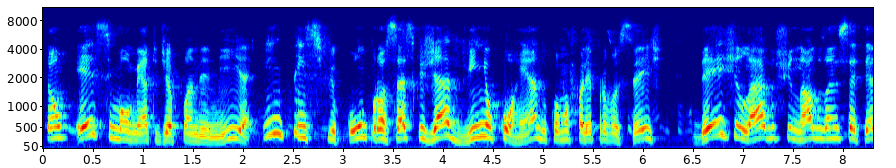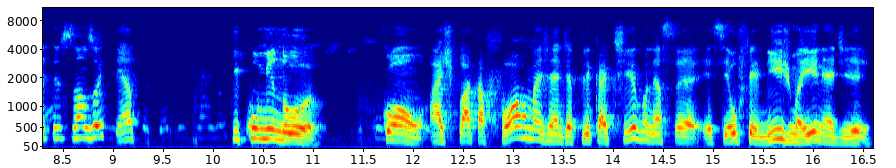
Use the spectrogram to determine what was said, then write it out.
Então, esse momento de pandemia intensificou um processo que já vinha ocorrendo, como eu falei para vocês, desde lá do final dos anos 70 e dos anos 80, que culminou com as plataformas né, de aplicativo, nessa, esse eufemismo aí, né, de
